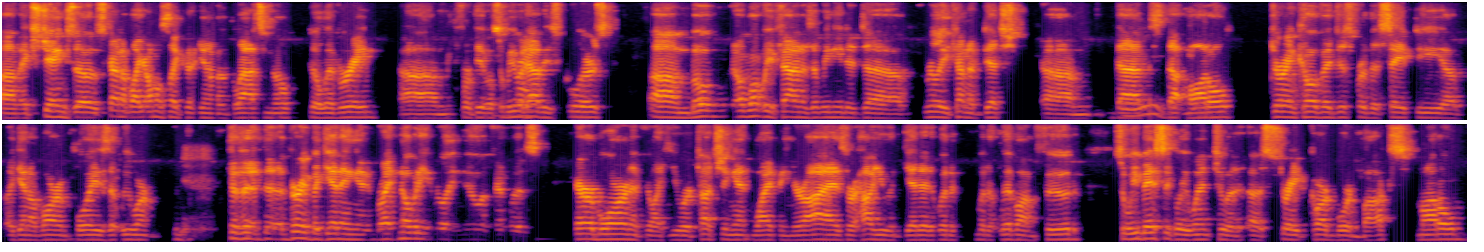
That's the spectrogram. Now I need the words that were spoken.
um, exchange those, kind of like almost like you know glass milk delivery um, for people. So we would have these coolers. Um, but what we found is that we needed to really kind of ditch um, that mm. that model during COVID, just for the safety of again of our employees that we weren't because at the very beginning, right, nobody really knew if it was airborne, if like you were touching it, wiping your eyes, or how you would get it. Would it would it live on food? So we basically went to a, a straight cardboard box model,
